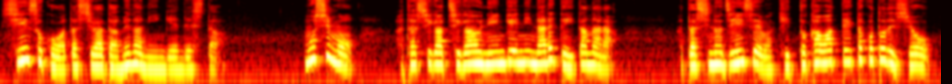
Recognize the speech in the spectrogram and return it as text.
心底私はダメな人間でした。もしも、私が違う人間になれていたなら、私の人生はきっと変わっていたことでしょう。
